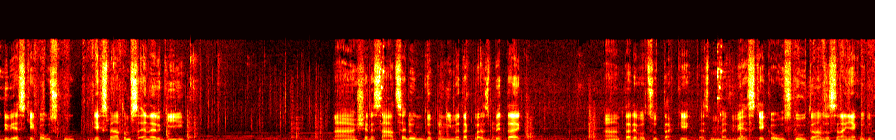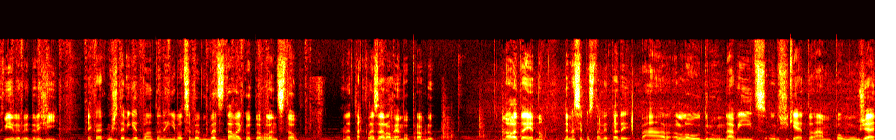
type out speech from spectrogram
200 kousků. Jak jsme na tom s energií? Na 67, doplníme takhle zbytek. A tady odsud taky vezmeme 200 kousků, to nám zase na nějakou tu chvíli vydrží. Jako jak můžete vidět, ono to není od sebe vůbec daleko tohle. Hned takhle za rohem opravdu. No ale to je jedno. Jdeme si postavit tady pár loadrů navíc, určitě to nám pomůže.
